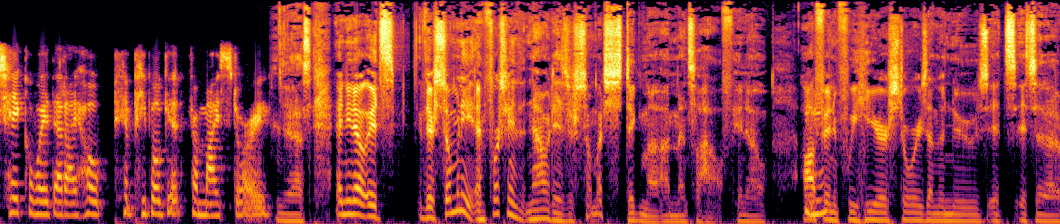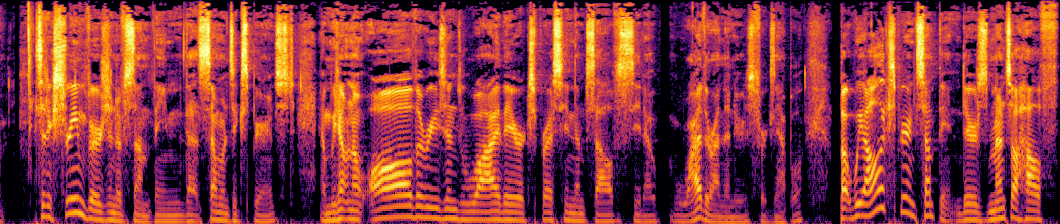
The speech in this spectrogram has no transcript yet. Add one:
takeaway that I hope people get from my story. Yes. And you know, it's there's so many unfortunately nowadays there's so much stigma on mental health, you know. Mm-hmm. Often if we hear stories on the news, it's it's a it's an extreme version of something that someone's experienced and we don't know all the reasons why they're expressing themselves, you know, why they're on the news, for example. But we all experience something. There's mental health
